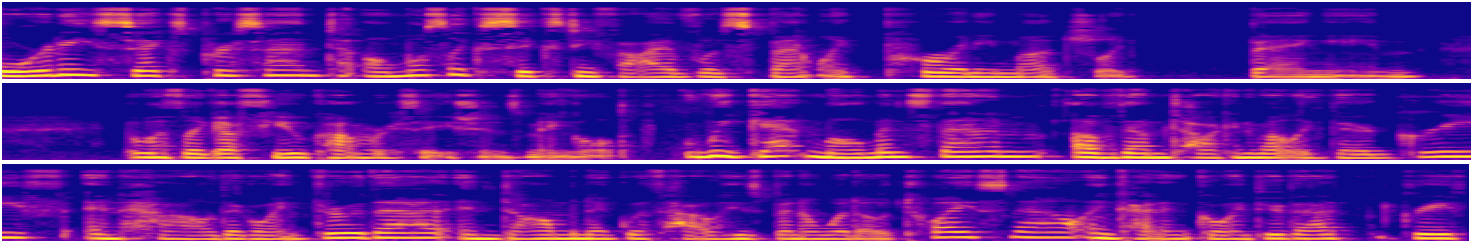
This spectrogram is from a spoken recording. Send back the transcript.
46% to almost like 65 was spent like pretty much like banging with like a few conversations mingled. We get moments then of them talking about like their grief and how they're going through that and Dominic with how he's been a widow twice now and kind of going through that grief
